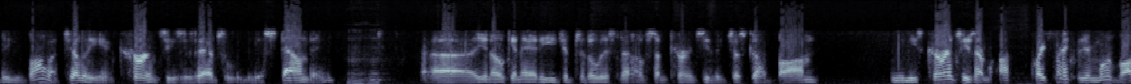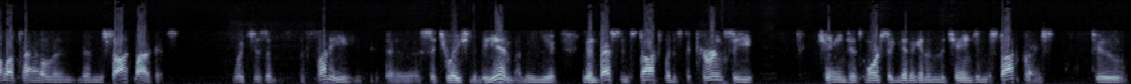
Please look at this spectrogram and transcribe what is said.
the volatility in currencies is absolutely astounding. Mm-hmm. Uh, you know, can add Egypt to the list now of some currency that just got bombed. I mean, these currencies are, uh, quite frankly, they're more volatile than, than the stock markets, which is a, a funny uh, situation to be in. I mean, you, you invest in stocks, but it's the currency change that's more significant than the change in the stock price to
